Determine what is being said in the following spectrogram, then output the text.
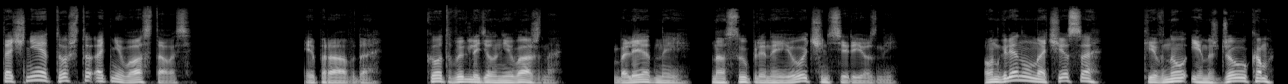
Точнее, то, что от него осталось. И правда, кот выглядел неважно. Бледный, насупленный и очень серьезный. Он глянул на Чеса, кивнул им с Джоуком,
